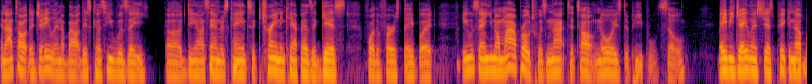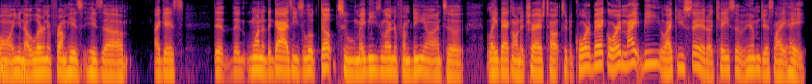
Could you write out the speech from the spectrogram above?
and I talked to Jalen about this because he was a uh, Deion Sanders came to training camp as a guest for the first day, but he was saying, you know, my approach was not to talk noise to people. So maybe Jalen's just picking up on, you know, learning from his his uh, I guess the the one of the guys he's looked up to. Maybe he's learning from Deion to lay back on the trash talk to the quarterback, or it might be like you said, a case of him just like, hey,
